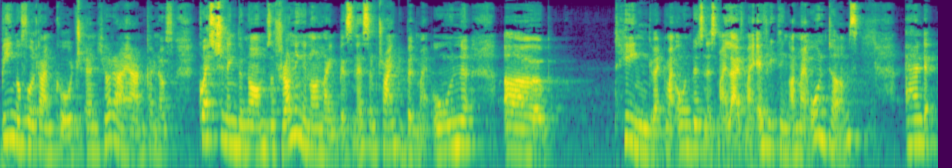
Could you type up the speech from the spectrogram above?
being a full-time coach, and here I am, kind of questioning the norms of running an online business. I'm trying to build my own. Uh, thing, like my own business, my life, my everything on my own terms. And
